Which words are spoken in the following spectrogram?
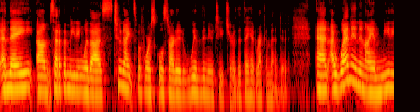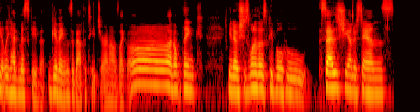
And they um, set up a meeting with us two nights before school started with the new teacher that they had recommended. And I went in and I immediately had misgivings about the teacher. And I was like, oh, I don't think, you know, she's one of those people who says she understands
